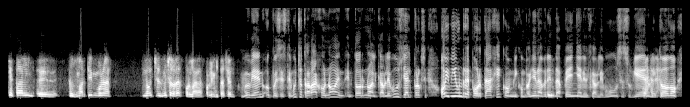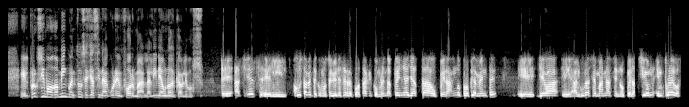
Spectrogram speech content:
¿Qué tal, eh, pues Martín? Buenas noches, muchas gracias por la, por la invitación. Muy bien, pues este mucho trabajo, ¿no? En, torno al cablebús, ya el próximo. Hoy vi un reportaje con mi compañera Brenda Peña en el cablebús, se subieron y todo. El próximo domingo entonces ya se inaugura en forma la línea 1 del cablebús. Eh, así es, el, justamente como se vio en ese reportaje con Brenda Peña, ya está operando propiamente, eh, lleva eh, algunas semanas en operación en pruebas.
